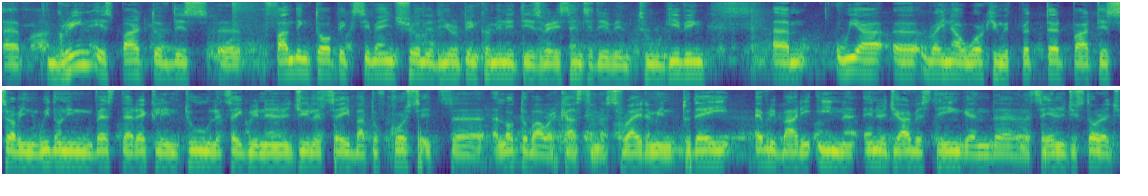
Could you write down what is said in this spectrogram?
uh, green is part of this uh, funding topics eventually. The european community is very sensitive into giving um, we are uh, right now working with third parties. So, I mean, we don't invest directly into, let's say, green energy, let's say, but of course, it's uh, a lot of our customers, right? I mean, today, everybody in energy harvesting and, uh, let's say, energy storage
